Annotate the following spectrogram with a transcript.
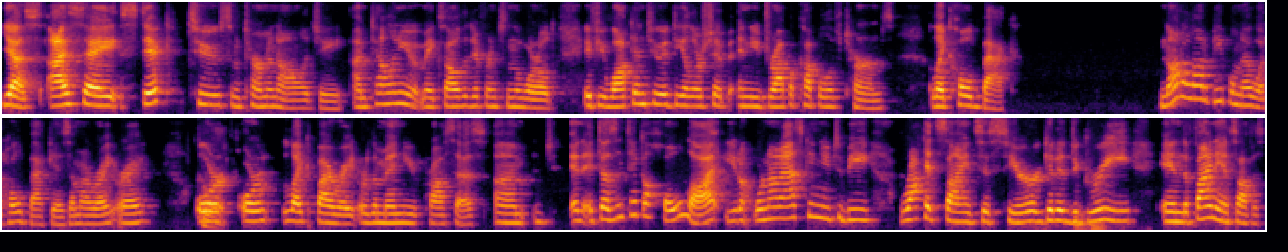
Yes, I say stick to some terminology. I'm telling you, it makes all the difference in the world. If you walk into a dealership and you drop a couple of terms like holdback, not a lot of people know what holdback is. Am I right, Ray? Or or like buy rate or the menu process. Um, and it doesn't take a whole lot. You don't. We're not asking you to be rocket scientists here or get a degree in the finance office.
